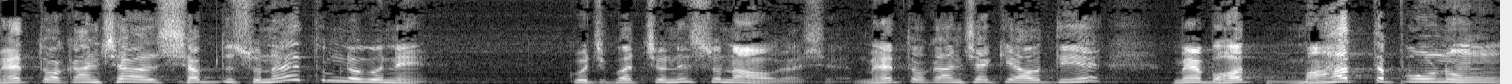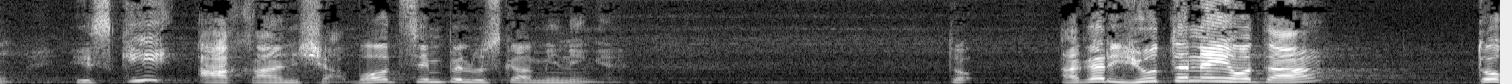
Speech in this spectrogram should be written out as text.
महत्वाकांक्षा शब्द सुना है तुम लोगों ने? कुछ बच्चों ने सुना होगा शायद। महत्वाकांक्षा क्या होती है? मैं बहुत महत्वपूर्ण हूँ। इसकी आकांक्षा। बहुत सिंपल उसका मीनिंग है। तो अगर युद्ध नहीं होता तो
